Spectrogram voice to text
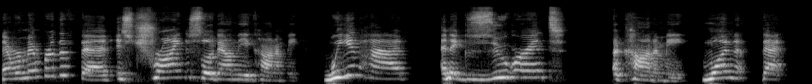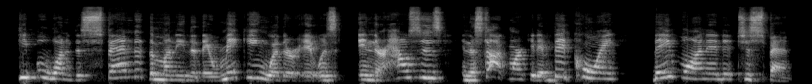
Now, remember, the Fed is trying to slow down the economy. We have had an exuberant economy, one that people wanted to spend the money that they were making, whether it was in their houses, in the stock market, in Bitcoin, they wanted to spend.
